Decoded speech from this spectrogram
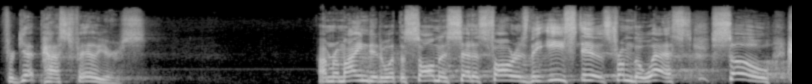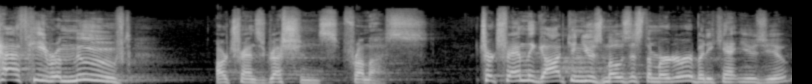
Forget past failures. I'm reminded what the psalmist said as far as the east is from the west, so hath he removed our transgressions from us. Church family, God can use Moses the murderer, but he can't use you.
